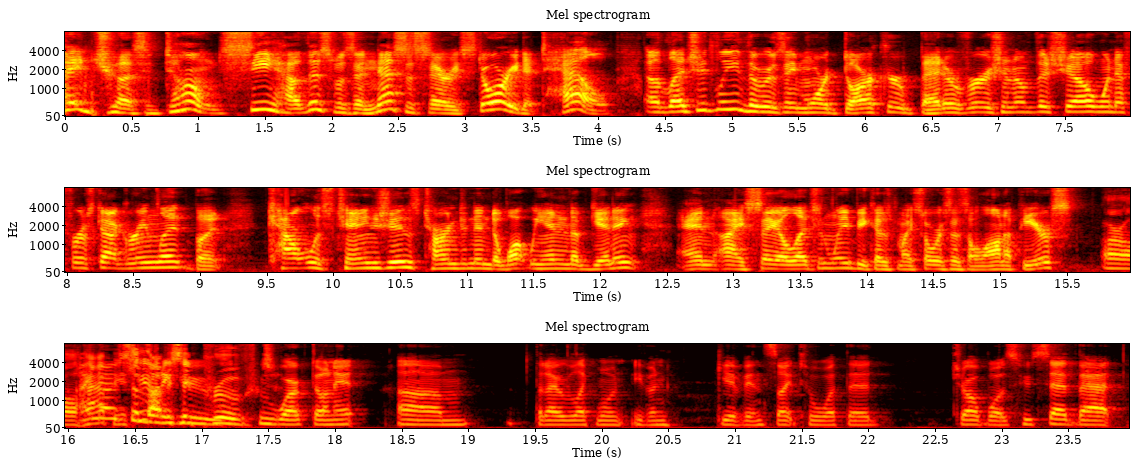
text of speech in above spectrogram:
I just don't see how this was a necessary story to tell. Allegedly, there was a more darker, better version of the show when it first got greenlit, but countless changes turned it into what we ended up getting. And I say allegedly because my source is Alanah Pearce. Are all happy. I know somebody who, proved. who worked on it, um, that I like won't even give insight to what their job was, who said that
